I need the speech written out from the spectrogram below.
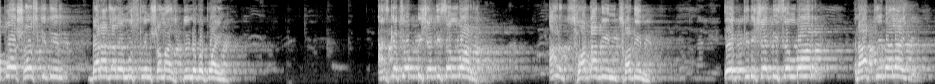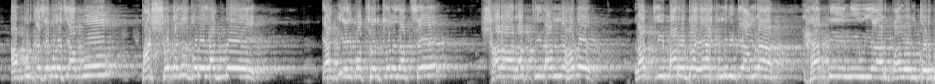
অপসংস্কৃতির বেড়াজালে মুসলিম সমাজ, দুই নম্বর পয়েন্ট আজকে চব্বিশে ডিসেম্বর, আর ছটা দিন ছ দিন একত্রিশে ডিসেম্বর, রাত্রিবেলায় আব্বুর কাছে বলেছে, আব্বু, পাঁচশো টাকা করে লাগবে। এক, এই বছর চলে যাচ্ছে, সারা রাত্রি রান্না হবে। রাত্রি বারোটা এক মিনিটে আমরা হ্যাপি নিউ ইয়ার পালন করব।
